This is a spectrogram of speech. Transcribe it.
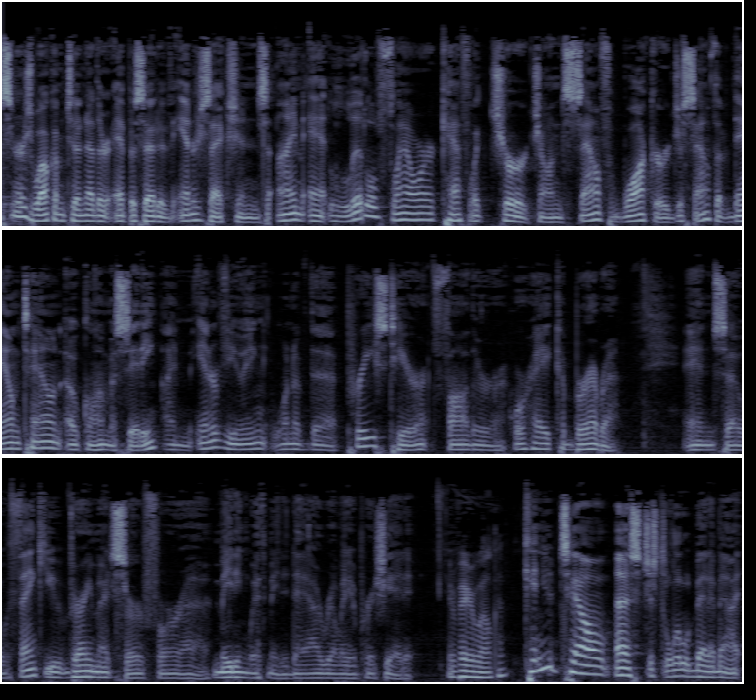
Listeners, welcome to another episode of Intersections. I'm at Little Flower Catholic Church on South Walker, just south of downtown Oklahoma City. I'm interviewing one of the priests here, Father Jorge Cabrera. And so thank you very much, sir, for uh, meeting with me today. I really appreciate it. You're very welcome. Can you tell us just a little bit about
